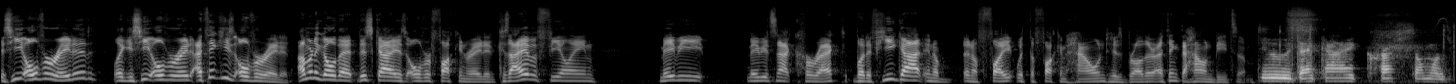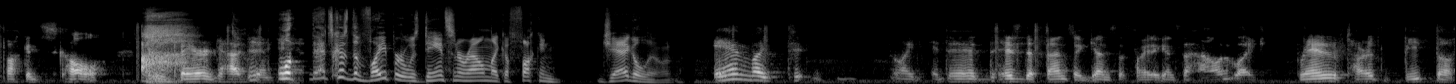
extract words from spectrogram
Is he overrated? Like, is he overrated? I think he's overrated. I'm gonna go that this guy is over fucking rated because I have a feeling, maybe, maybe it's not correct, but if he got in a in a fight with the fucking Hound, his brother, I think the Hound beats him. Dude, that guy crushed someone's fucking skull. bare goddamn. Well, hand. that's because the Viper was dancing around like a fucking jagaloon. and like, to, like it his defense against the fight against the Hound. Like Brandon of Tarth beat the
